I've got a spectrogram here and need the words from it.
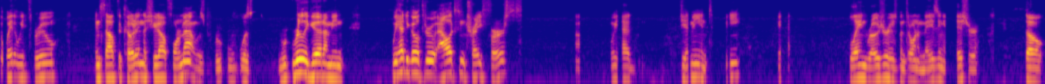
the way that we threw in South Dakota in the shootout format was was really good. I mean, we had to go through Alex and Trey first. Uh, we had Jimmy and Tony. Blaine Rozier, who's been throwing amazing at Fisher. So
